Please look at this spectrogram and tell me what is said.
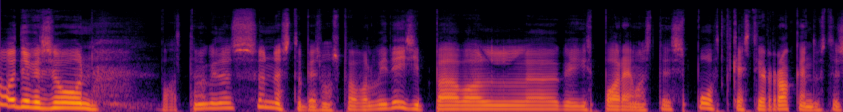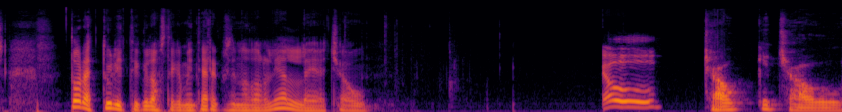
audioversioon, vaatame, kuidas õnnestub esmaspäeval või teisipäeval kõigis paremates podcast'i rakendustes. tore, et tulite, külastage meid järgmisel nädalal jälle ja tšau. tšau. tšauki, tšau.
